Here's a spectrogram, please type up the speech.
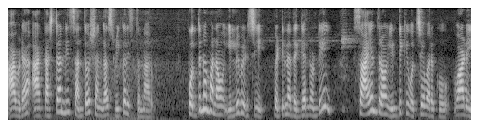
ఆవిడ ఆ కష్టాన్ని సంతోషంగా స్వీకరిస్తున్నారు. పొద్దున మనం ఇల్లు విడిచి పెట్టిన దగ్గర నుండి సాయంత్రం ఇంటికి వచ్చే వరకు వాడి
